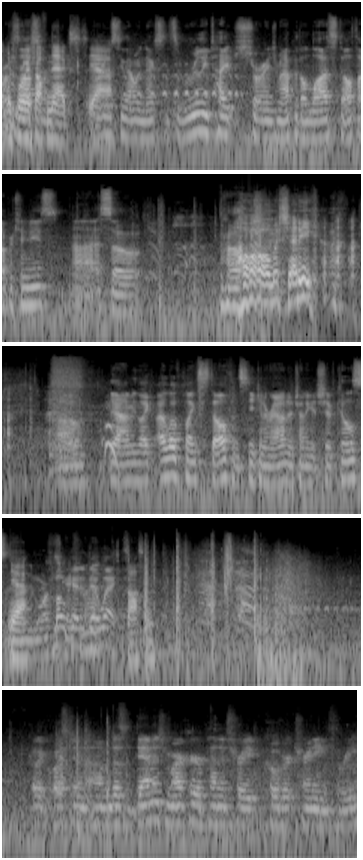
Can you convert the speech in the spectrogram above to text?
Wharf which is we're gonna show off awesome. next. We're Yeah. gonna see that one next. It's a really tight short range map with a lot of stealth opportunities. Uh, so. Oh, machete. Um, yeah, I mean, like I love playing stealth and sneaking around and trying to get shift kills. Yeah. and Wharf is Smoke great headed that. their way. it's awesome. Got a question. Um, does damage marker penetrate covert training three?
